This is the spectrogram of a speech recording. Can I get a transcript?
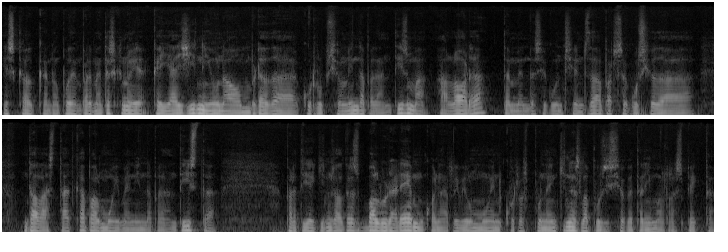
que el que no podem permetre és que, no hi, que hi hagi ni una ombra de corrupció en l'independentisme. Alhora, també hem de ser conscients de la persecució de, de l'Estat cap al moviment independentista. A partir d'aquí nosaltres valorarem, quan arribi el moment corresponent, quina és la posició que tenim al respecte.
